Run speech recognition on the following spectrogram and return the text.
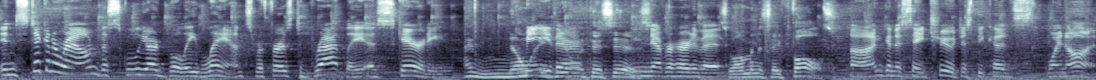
In Sticking Around, the schoolyard bully Lance refers to Bradley as Scaredy. I have no Me idea either. what this is. Never heard of it. So I'm gonna say false. Uh, I'm gonna say true just because why not?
